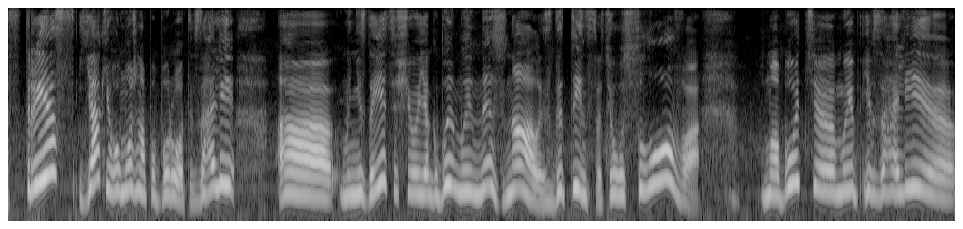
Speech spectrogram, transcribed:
стрес, як його можна побороти? Взагалі, а, мені здається, що якби ми не знали з дитинства цього слова, мабуть, ми б і взагалі е,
